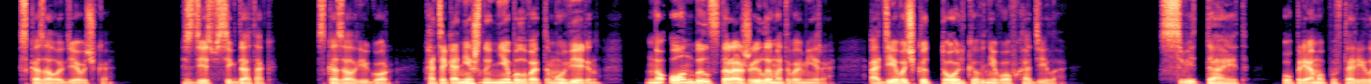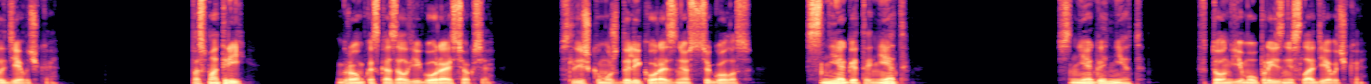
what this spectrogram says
— сказала девочка. «Здесь всегда так», — сказал Егор, хотя, конечно, не был в этом уверен, но он был сторожилом этого мира, а девочка только в него входила. «Светает», — упрямо повторила девочка. «Посмотри», — громко сказал Егор и осекся. Слишком уж далеко разнесся голос. «Снега-то нет?» «Снега нет», — в тон ему произнесла девочка.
